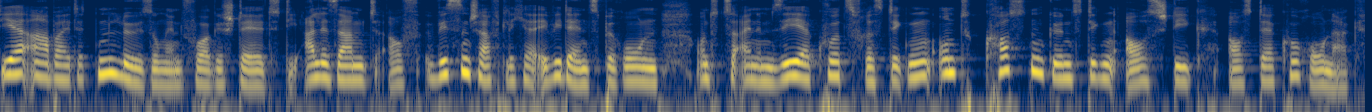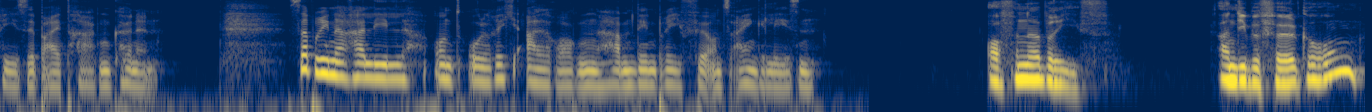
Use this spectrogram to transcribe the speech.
die erarbeiteten Lösungen vorgestellt, die allesamt auf wissenschaftlicher Evidenz beruhen und zu einem sehr kurzfristigen und kostengünstigen Ausstieg aus der Corona-Krise beitragen können. Sabrina Khalil und Ulrich Allroggen haben den Brief für uns eingelesen. Offener Brief an die Bevölkerung,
